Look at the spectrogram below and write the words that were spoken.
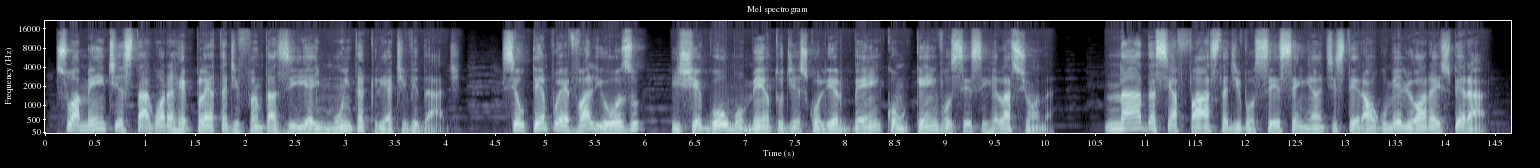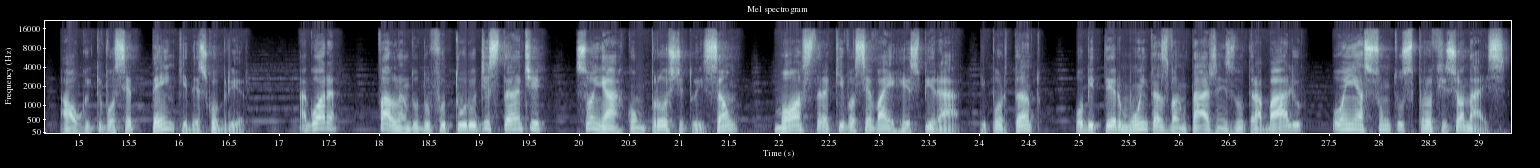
Sua mente está agora repleta de fantasia e muita criatividade. Seu tempo é valioso e chegou o momento de escolher bem com quem você se relaciona. Nada se afasta de você sem antes ter algo melhor a esperar, algo que você tem que descobrir. Agora, falando do futuro distante, sonhar com prostituição mostra que você vai respirar e, portanto, obter muitas vantagens no trabalho ou em assuntos profissionais.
